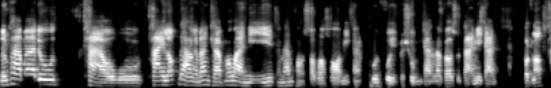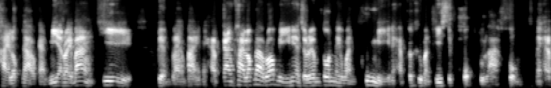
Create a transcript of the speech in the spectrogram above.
นนพามาดูข่าวคลายล็อกดาวน์กันบ้างครับ เมื่อวานนี้ทางด้านของสบคมีการพูดคุยประชุมกัน แล้วก็สุดท้ายมีการปลดล็อกคลายล็อกดาวน์กัน มีอะไรบ้างที่เปลี่ยนแปลงไปนะครับ การคลายล็อกดาวน์รอบนี้เนี่ยจะเริ่มต้นในวันพรุ่งนี้นะครับ ก็คือวันที่ 16 ตุลาคมนะครับ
